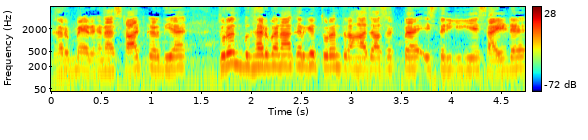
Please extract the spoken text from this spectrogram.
घर में रहना स्टार्ट कर दिया है। तुरंत घर बना करके तुरंत रहा जा सकता है। इस तरीके की ये साइड है।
